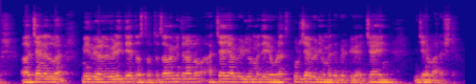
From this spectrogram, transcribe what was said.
चॅनलवर मी वेळोवेळी देत असतो. तर चला मित्रांनो आजच्या या व्हिडिओमध्ये एवढंच. पुढच्या व्हिडिओमध्ये भेटूया. जय हिंद जय महाराष्ट्र.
